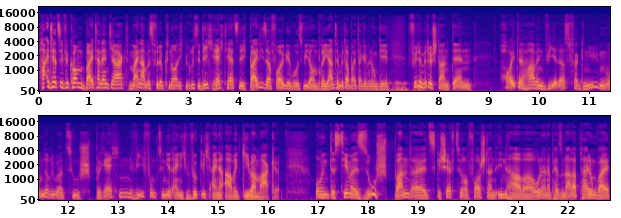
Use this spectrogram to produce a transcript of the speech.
Hi und herzlich willkommen bei Talentjagd. Mein Name ist Philipp Knorr und ich begrüße dich recht herzlich bei dieser Folge, wo es wieder um brillante Mitarbeitergewinnung geht für den Mittelstand. Denn heute haben wir das Vergnügen, um darüber zu sprechen, wie funktioniert eigentlich wirklich eine Arbeitgebermarke. Und das Thema ist so spannend als Geschäftsführer, Vorstand, Inhaber oder einer Personalabteilung, weil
